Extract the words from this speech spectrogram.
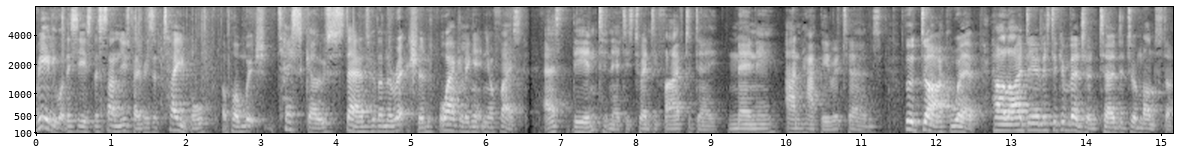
Really what this is, the Sun newspaper, is a table upon which Tesco's stands with an erection, waggling it in your face. As the internet is 25 today, many unhappy returns. The dark web, how an idealistic invention turned into a monster.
